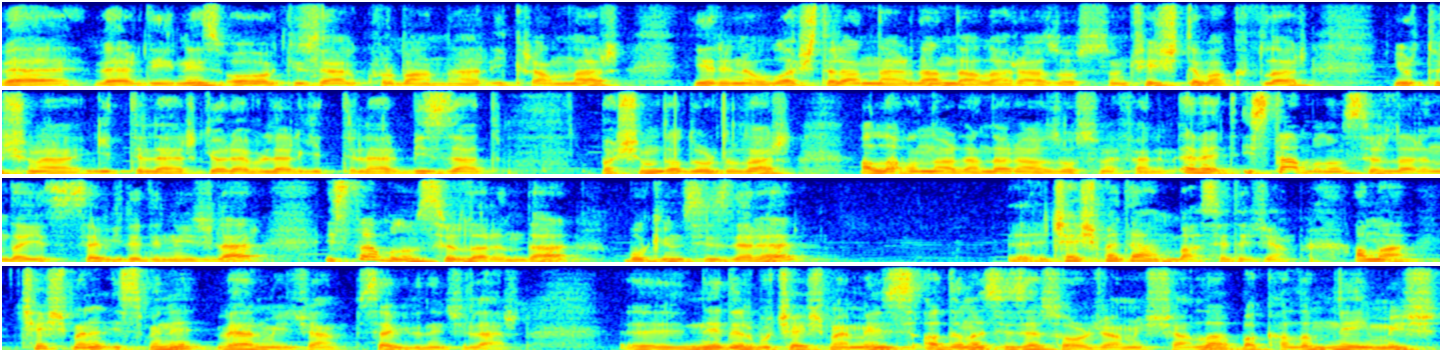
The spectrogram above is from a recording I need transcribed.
ve verdiğiniz o güzel kurbanlar, ikramlar yerine ulaştıranlardan da Allah razı olsun. Çeşitli vakıflar yurt dışına gittiler, görevliler gittiler, bizzat başımda durdular. Allah onlardan da razı olsun efendim. Evet İstanbul'un sırlarındayız sevgili dinleyiciler. İstanbul'un sırlarında bugün sizlere e, Çeşme'den bahsedeceğim. Ama Çeşme'nin ismini vermeyeceğim sevgili dinleyiciler. E, nedir bu çeşmemiz? Adını size soracağım inşallah. Bakalım neymiş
